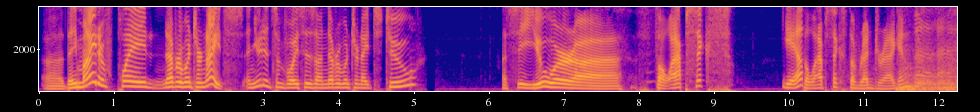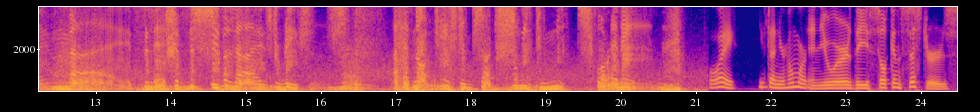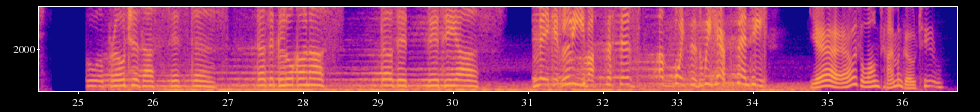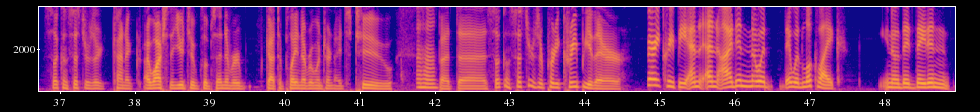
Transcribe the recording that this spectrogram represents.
Uh, they might have played Neverwinter Nights, and you did some voices on Neverwinter Nights 2. Let's see, you were uh, Tholapsyx. Yep. Tholapsyx, the red dragon. flesh of the civilized races. I have not tasted such sweet meats for an age. Boy, you've done your homework. And you were the Silken Sisters. Who approaches us, sisters? Does it look on us? Does it pity us? Make it leave us, sisters. Of voices we hear plenty. Yeah, that was a long time ago too. Silken Sisters are kind of. I watched the YouTube clips. I never got to play Neverwinter Nights 2. Uh-huh. But uh, Silken Sisters are pretty creepy there. Very creepy, and and I didn't know what it would look like. You know, they they didn't.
